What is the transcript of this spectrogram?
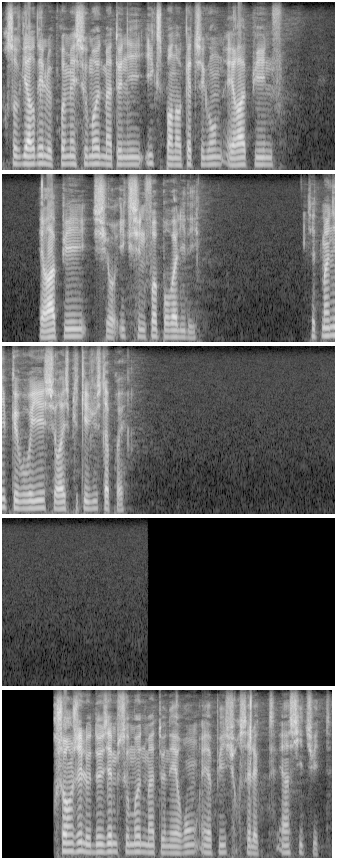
Pour sauvegarder le premier sous-mode, maintenez X pendant 4 secondes et rappuyez, sur X une fois pour valider. Cette manip que vous voyez sera expliquée juste après. Pour changer le deuxième sous-mode, maintenez rond et appuyez sur Select, et ainsi de suite.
